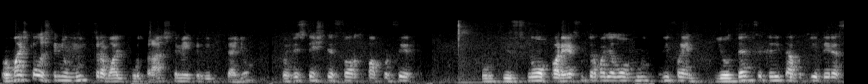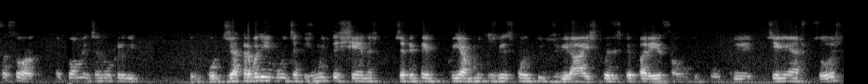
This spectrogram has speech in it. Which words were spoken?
Por mais que elas tenham muito trabalho por trás, também acredito que tenham, às vezes tens de ter sorte para aparecer. Porque se não aparece, o trabalho é logo muito diferente. E eu antes acreditava que ia ter essa sorte. Atualmente já não acredito. Porque já trabalhei muito, já fiz muitas cenas, já tentei criar muitas vezes conteúdos virais, coisas que apareçam, tipo, que cheguem às pessoas.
